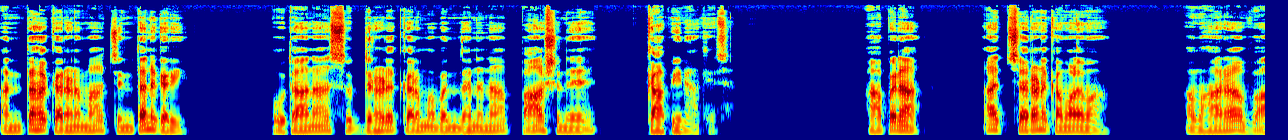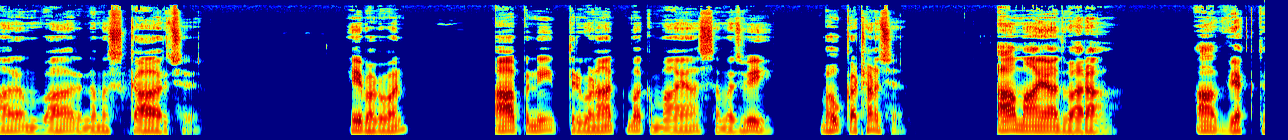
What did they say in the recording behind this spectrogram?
અંતઃકરણમાં ચિંતન કરી પોતાના સુદૃઢ કર્મબંધનના પાશને કાપી નાખે છે. આપના આ ચરણ કમળમાં અમારા વારંવાર નમસ્કાર છે. હે ભગવાન, આપની ત્રિગુણાત્મક માયા સમજવી બહુ કઠણ છે. આ માયા દ્વારા, આ વ્યક્ત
